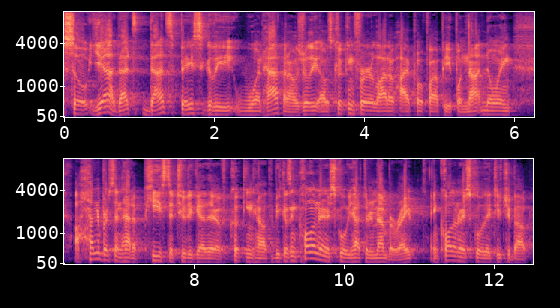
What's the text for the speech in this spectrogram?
so yeah, that's that's basically what happened. I was really I was cooking for a lot of high profile people, not knowing hundred percent how to piece the two together of cooking healthy. Because in culinary school, you have to remember, right? In culinary school, they teach you about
